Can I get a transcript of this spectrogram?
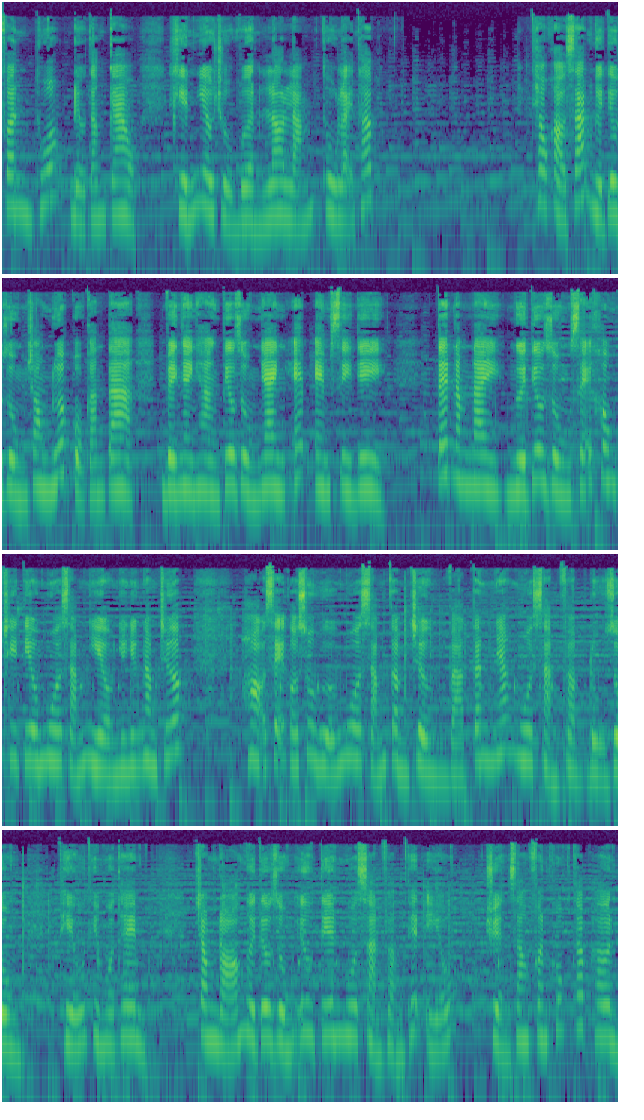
phân, thuốc đều tăng cao, khiến nhiều chủ vườn lo lắng thu lãi thấp. Theo khảo sát người tiêu dùng trong nước của Canta về ngành hàng tiêu dùng nhanh FMCG, Tết năm nay, người tiêu dùng sẽ không chi tiêu mua sắm nhiều như những năm trước. Họ sẽ có xu hướng mua sắm cầm chừng và cân nhắc mua sản phẩm đủ dùng, thiếu thì mua thêm. Trong đó, người tiêu dùng ưu tiên mua sản phẩm thiết yếu, chuyển sang phân khúc thấp hơn,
